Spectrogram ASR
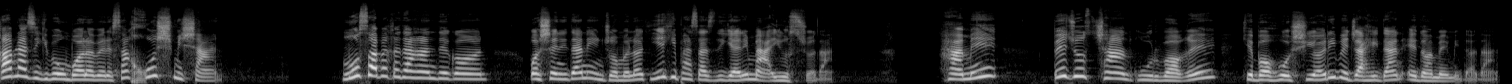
قبل از اینکه به اون بالا برسن خوش میشن. مسابقه دهندگان با شنیدن این جملات یکی پس از دیگری معیوس شدن. همه به جز چند قورباغه که با هوشیاری به جهیدن ادامه می‌دادند.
